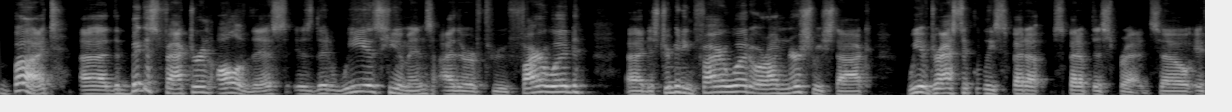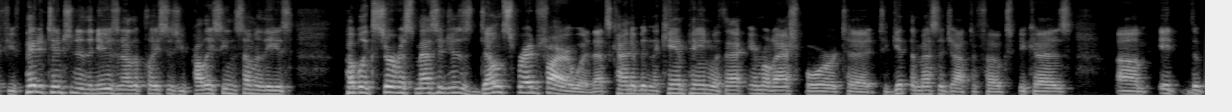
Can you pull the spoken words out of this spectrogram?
but uh, the biggest factor in all of this is that we as humans, either through firewood, uh, distributing firewood, or on nursery stock, we have drastically sped up sped up this spread. So if you've paid attention to the news and other places, you've probably seen some of these public service messages. Don't spread firewood. That's kind of been the campaign with that Emerald Ash Borer to to get the message out to folks because um, it the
